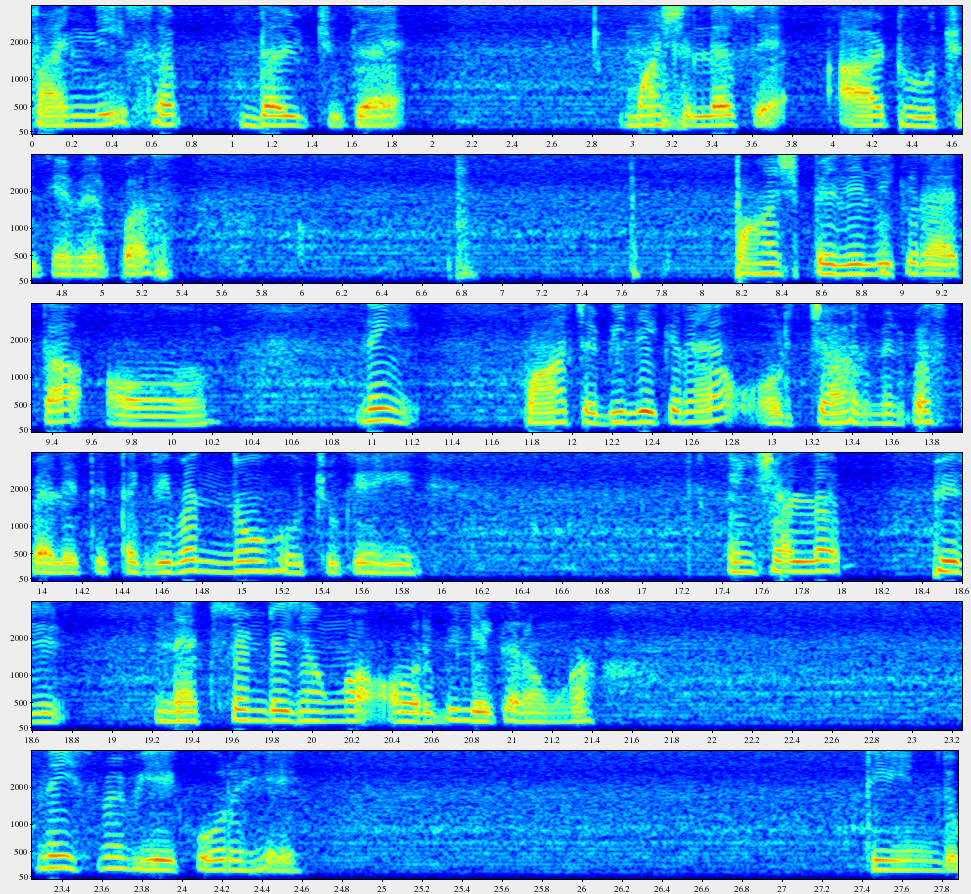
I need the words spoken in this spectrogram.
फाइनली सब डल चुका है। माशाल्लाह से आठ हो चुके हैं मेरे पास। पाँच पहले लेकर आया था और नहीं, पाँच अभी लेकर आया और चार मेरे पास पहले थे, तकरीबन नौ हो चुके हैं ये। इनशाला फिर नेक्स्ट संडे जाऊँगा और भी लेकर आऊँगा। नहीं, इसमें भी एक और है। तीन, दो,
